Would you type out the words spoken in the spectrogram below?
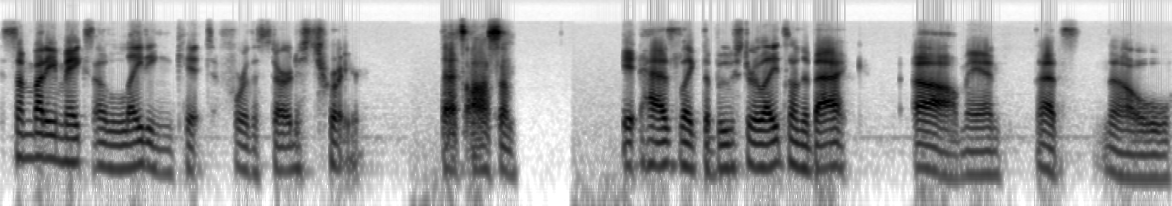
somebody makes a lighting kit for the Star Destroyer. That's awesome. It has like the booster lights on the back. Oh man, that's no.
